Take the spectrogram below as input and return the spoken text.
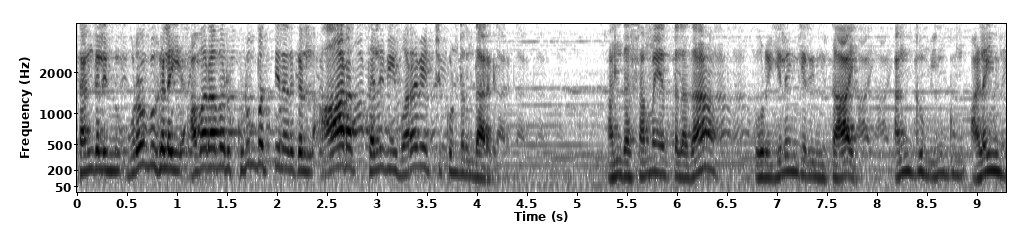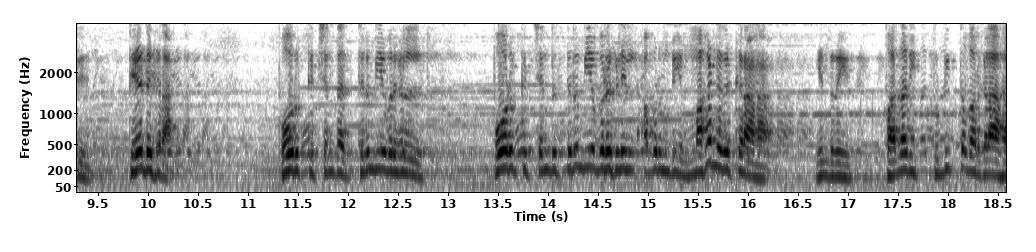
தங்களின் உறவுகளை அவரவர் குடும்பத்தினர்கள் ஆறத் தழுவி வரவேற்றுக் கொண்டிருந்தார்கள். அந்த சமயத்துல தான் ஒரு இளைஞரின் தாய் அங்கும் இங்கும் அலைந்து தேடுகிறார் போருக்கு சென்ற திரும்பியவர்கள் போருக்கு சென்று திரும்பியவர்களில் அவருடைய மகன் இருக்கிறானா என்று பதறி துடித்தவர்களாக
